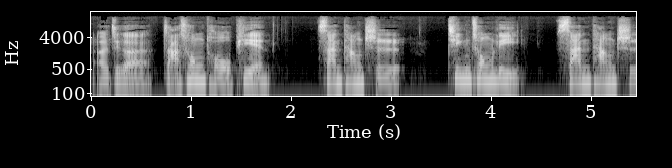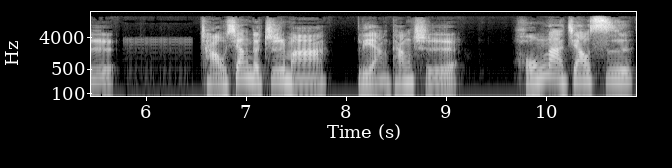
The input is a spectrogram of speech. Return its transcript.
呃这个炸葱头片三汤匙，青葱粒。三汤匙，炒香的芝麻两汤匙，红辣椒丝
